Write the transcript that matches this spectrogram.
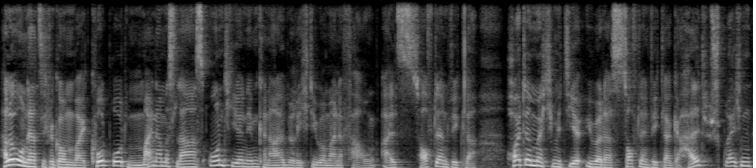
Hallo und herzlich willkommen bei Codebrot. Mein Name ist Lars und hier in dem Kanal berichte ich über meine Erfahrung als Softwareentwickler. Heute möchte ich mit dir über das Softwareentwicklergehalt sprechen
